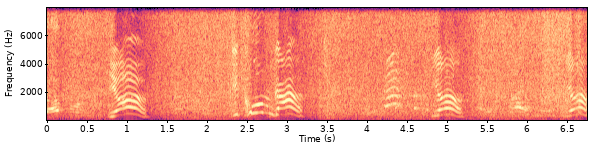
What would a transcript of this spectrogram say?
davon. Ja! Ich komme, gell? Ja! Ja!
